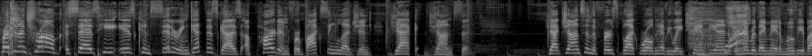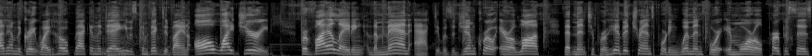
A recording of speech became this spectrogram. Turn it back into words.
President Trump says he is considering, get this, guys, a pardon for boxing legend Jack Johnson. Jack Johnson, the first black world heavyweight champion. Remember, they made a movie about him, The Great White Hope, back in the day. He was convicted by an all white jury for violating the Mann Act. It was a Jim Crow era law that meant to prohibit transporting women for immoral purposes.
